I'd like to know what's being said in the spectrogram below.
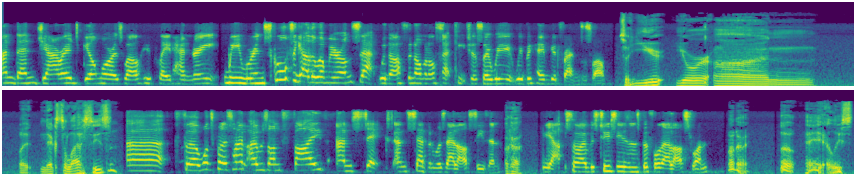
and then Jared Gilmore as well, who played Henry. We were in school together when we were on set with our phenomenal set teacher, so we, we became good friends as well. So you you're on what next to last season? Uh, for Once Upon a Time, I was on five and six, and seven was their last season. Okay. Yeah, so I was two seasons before their last one. Okay. So hey, at least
